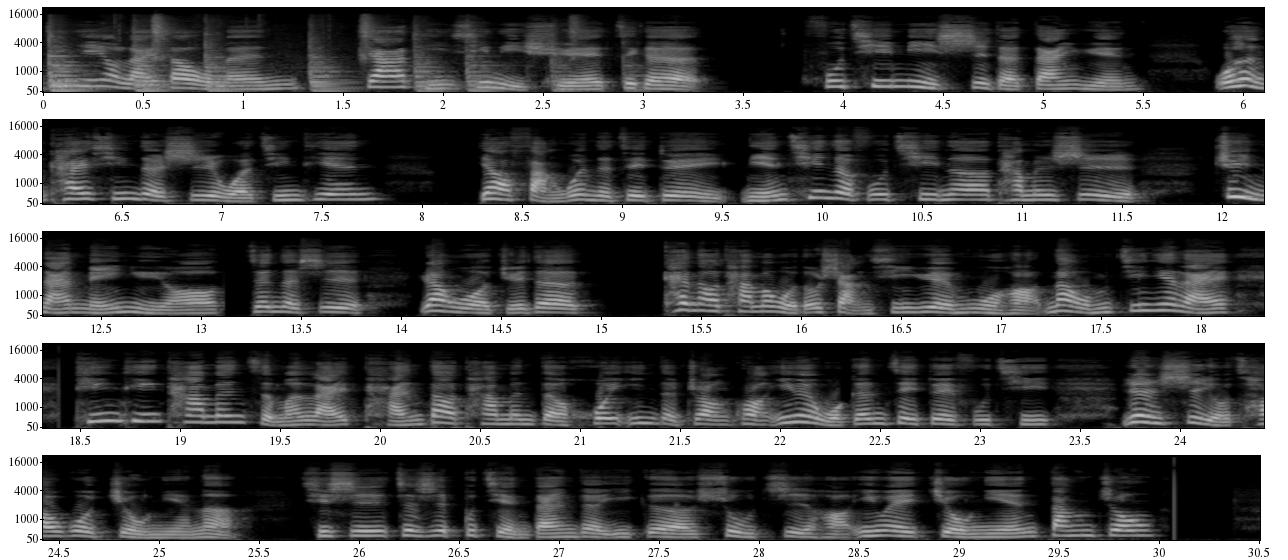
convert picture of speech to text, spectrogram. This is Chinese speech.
今天又来到我们家庭心理学这个夫妻密室的单元，我很开心的是，我今天要访问的这对年轻的夫妻呢，他们是俊男美女哦，真的是让我觉得。看到他们，我都赏心悦目哈。那我们今天来听听他们怎么来谈到他们的婚姻的状况。因为我跟这对夫妻认识有超过九年了，其实这是不简单的一个数字哈。因为九年当中，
